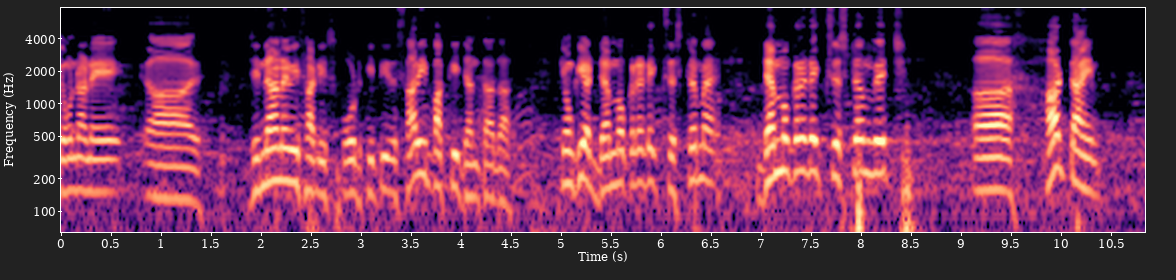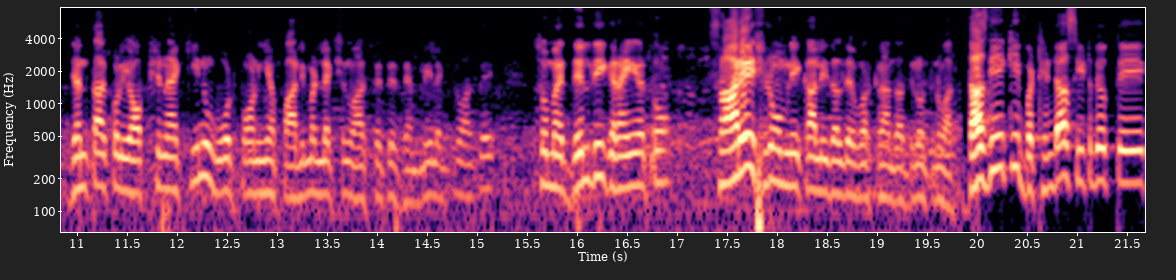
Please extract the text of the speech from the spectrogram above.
ਉਹਨਾਂ ਨੇ ਜਿਨ੍ਹਾਂ ਨੇ ਵੀ ਸਾਡੀ ਸਪੋਰਟ ਕੀਤੀ ਤੇ ਸਾਰੀ ਬਾਕੀ ਜਨਤਾ ਦਾ, ਕਿਉਂਕਿ ਇਹ ਡੈਮੋਕ੍ਰੈਟਿਕ ਸਿਸਟਮ ਹੈ। ਡੈਮੋਕ੍ਰੈਟਿਕ ਸਿਸਟਮ ਵਿੱਚ ਹਰ ਟਾਈਮ ਜਨਤਾ ਕੋਲ ਇਹ ਆਪਸ਼ਨ ਹੈ ਕਿਹਨੂੰ ਵੋਟ ਪਾਉਣੀ ਹੈ ਪਾਰਲੀਮੈਂਟ ਇਲੈਕਸ਼ਨ ਵਾਸਤੇ ਤੇ ਅਸੈਂਬਲੀ ਇਲੈਕਸ਼ਨ ਵਾਸਤੇ। ਸੋ ਮੈਂ ਦਿਲ ਦੀ ਗਹਿਰਾਈਆਂ ਤੋਂ ਸਾਰੇ ਸ਼੍ਰੋਮਣੀ ਅਕਾਲੀ ਦਲ ਦੇ ਵਰਕਰਾਂ ਦਾ ਦਿਲੋਂ ਧੰਨਵਾਦ। ਦੱਸ ਦਈਏ ਕਿ ਬਠਿੰਡਾ ਸੀਟ ਦੇ ਉੱਤੇ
